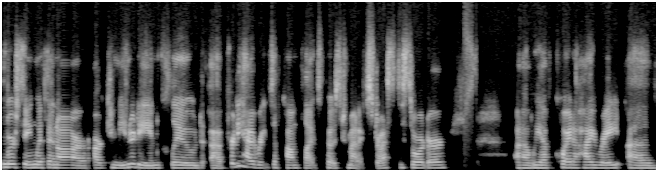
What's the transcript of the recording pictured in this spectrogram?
we're seeing within our, our community include uh, pretty high rates of complex post traumatic stress disorder. Uh, we have quite a high rate of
